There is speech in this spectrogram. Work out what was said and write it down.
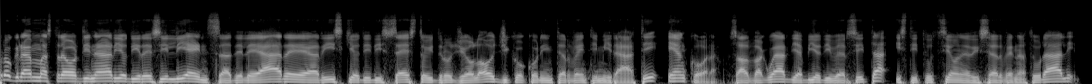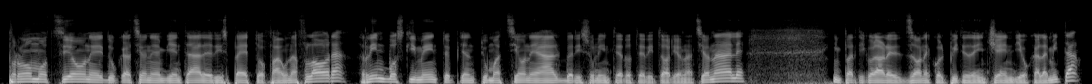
Programma straordinario di resilienza delle aree a rischio di dissesto idrogeologico con interventi mirati e ancora salvaguardia biodiversità, istituzione riserve naturali, promozione e educazione ambientale rispetto fauna-flora, rimboschimento e piantumazione alberi sull'intero territorio nazionale in particolare zone colpite da incendi o calamità,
